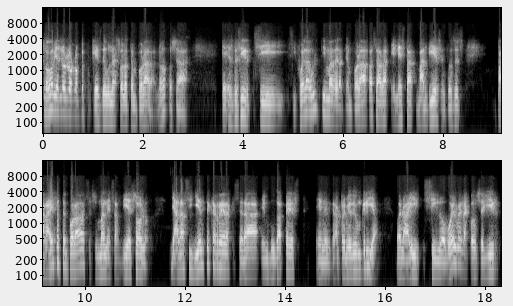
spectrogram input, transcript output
no lo rompe porque es de una sola temporada, ¿no? O sea, es decir, si, si fue la última de la temporada pasada, en esta van 10, entonces para esta temporada se suman esas 10 solo. Ya la siguiente carrera, que será en Budapest, en el Gran Premio de Hungría, bueno, ahí si lo vuelven a conseguir,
